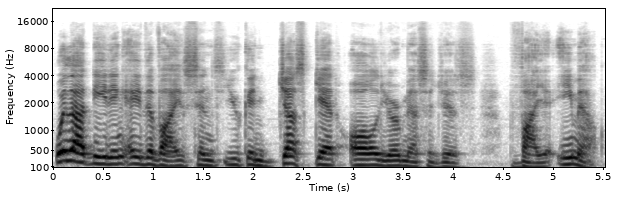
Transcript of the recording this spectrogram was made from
without needing a device since you can just get all your messages via email.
